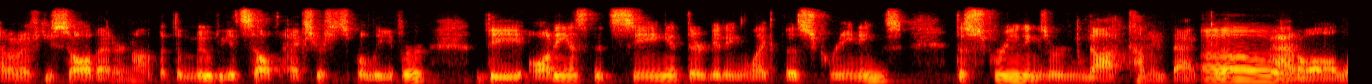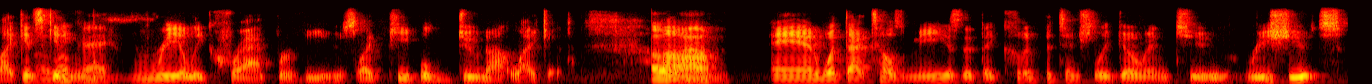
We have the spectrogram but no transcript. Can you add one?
I don't know if you saw that or not, but the movie itself, Exorcist Believer, the audience that's seeing it, they're getting like the screenings. The screenings are not coming back good Oh. at all. Like it's Oh, getting okay. really crap reviews. Like people do not like it. Oh wow. Um, and what that tells me is that they could potentially go into reshoots.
